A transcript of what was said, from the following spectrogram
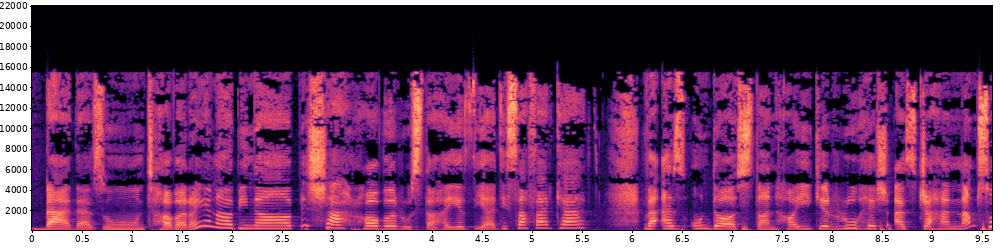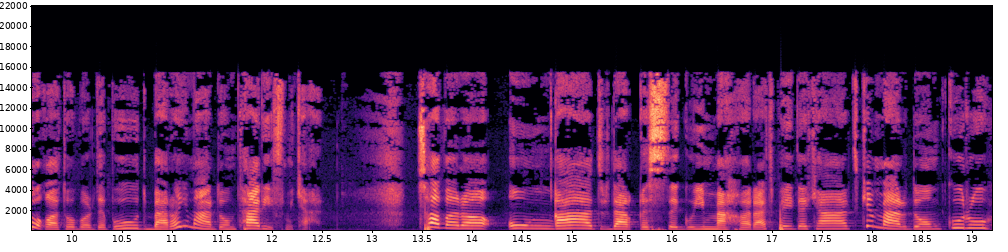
بعد از اون تاوارای نابینا به شهرها و روستاهای زیادی سفر کرد. و از اون داستانهایی که روحش از جهنم سوقات آورده بود برای مردم تعریف می‌کرد تاوارا اونقدر در قصه گویی مهارت پیدا کرد که مردم گروه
